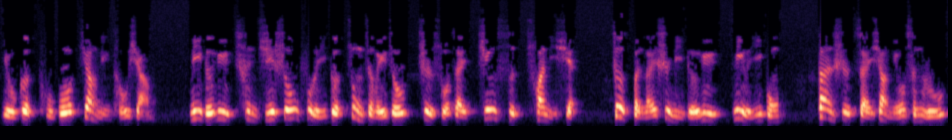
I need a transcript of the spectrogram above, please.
有个吐蕃将领投降。李德裕趁机收复了一个重镇维州，治所在今四川理县。这本来是李德裕立了一功，但是宰相牛僧孺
